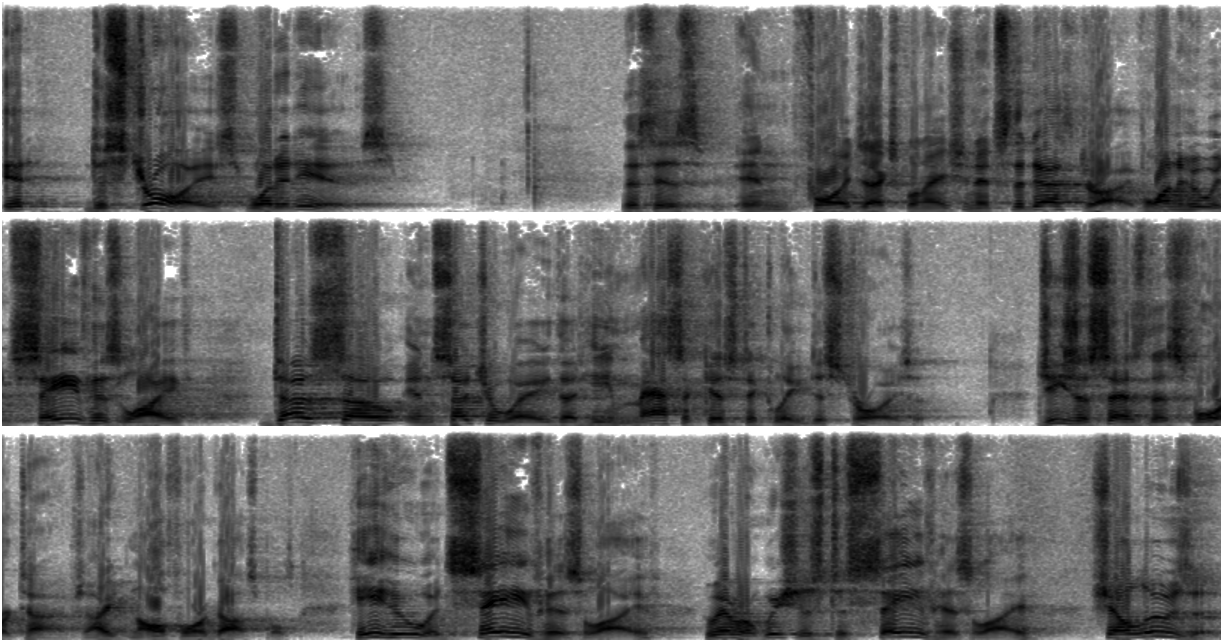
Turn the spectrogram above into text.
it destroys what it is. This is, in Freud's explanation, it's the death drive. One who would save his life does so in such a way that he masochistically destroys it. Jesus says this four times, right, in all four Gospels. He who would save his life, whoever wishes to save his life, shall lose it.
